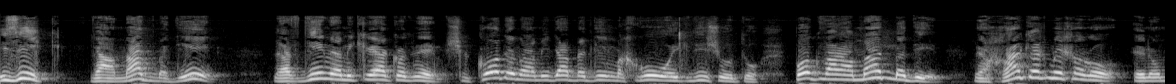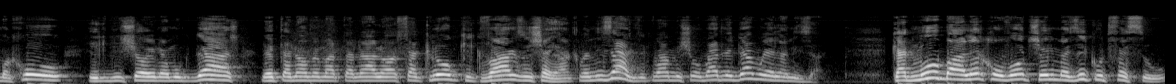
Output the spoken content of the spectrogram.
הזיק ועמד בדין, להבדיל מהמקרה הקודמים, שקודם העמידה בדין מכרו או הקדישו אותו, פה כבר עמד בדין, ואחר כך מחרו, אינו מכור, הקדישו אינו מוקדש, נתנו במתנה לא עשה כלום, כי כבר זה שייך לניזק, זה כבר משועבד לגמרי לניזק. קדמו בעלי חובות של מזיק ותפסו,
